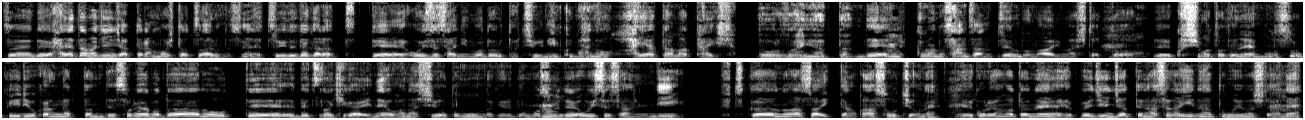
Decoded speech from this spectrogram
それで、早玉神社ったらもう一つあるんですよね。ついでだからっつって、お伊勢さんに戻る途中に熊野早玉大社。道路沿いにあったんで、はい熊野三山全部回りましたと。で、串本でね、ものすごくいい旅館があったんで、それはまた、あの、追って別の機会ね、お話ししようと思うんだけれども、それでお伊勢さんに、二日の朝行ったのかな、早朝ね。えーこれがまたね、やっぱり神社ってのは朝がいいなと思いましたよね。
